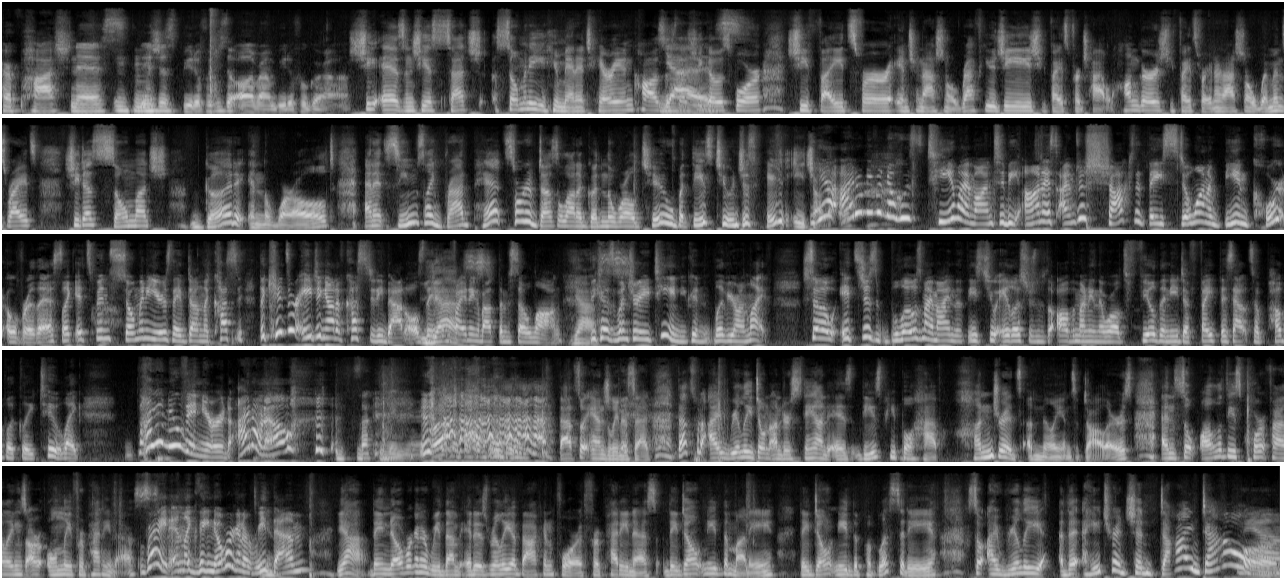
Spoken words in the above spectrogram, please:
her poshness Mm-hmm. is just beautiful. She's an all around beautiful girl. She is, and she has such so many humanitarian causes that she goes for. She fights for international refugees. She fights for child hunger. She fights for international women's rights. She does so much good in the world, and it seems like Brad Pitt sort of does a lot of good in the world too. But these two just hate each other. Yeah, I don't even know whose team I'm on, to be honest. I'm just shocked that they still want to be in court over this. Like, it's been so many years they've done the custody. The kids are aging out of custody battles. They've Yes. been fighting about them so long. Yes. Because once you're 18, you can live your own life. So it just blows my mind that these two A-listers with all the money in the world feel the need to fight this out so publicly, too. Like, buy a new vineyard. I don't know. Fuck the vineyard. That's what Angelina said. That's what I really don't understand is these people have hundreds of millions of dollars, and so all of these court filings are only for pettiness. right. And, like, they know we're going to read them. Yeah, they know we're going to read them. It is really a back and forth for pettiness. They don't need the money. They don't need the publicity. So I really, the hatred should die down.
